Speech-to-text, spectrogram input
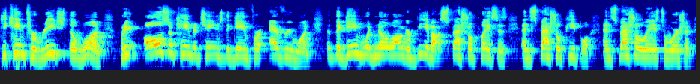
He came to reach the one, but He also came to change the game for everyone, that the game would no longer be about special places and special people and special ways to worship.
